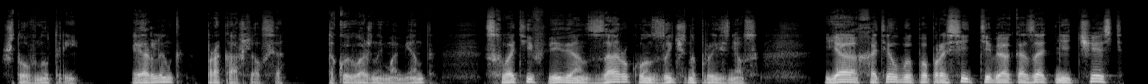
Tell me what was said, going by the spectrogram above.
что внутри. Эрлинг прокашлялся. Такой важный момент. Схватив Вивиан за руку, он зычно произнес «Я хотел бы попросить тебя оказать мне честь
